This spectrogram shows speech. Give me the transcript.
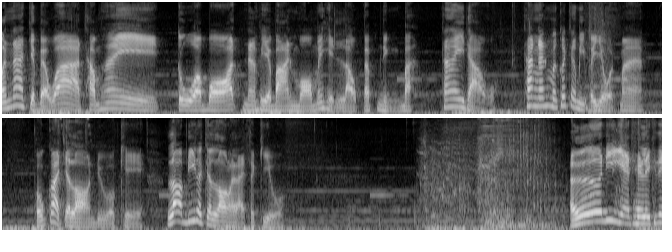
มันน่าจะแบบว่าทำให้ตัวบอสนางพยาบาลมองไม่เห็นเราแป๊บหนึ่งปะถ้าให้เดา ถ้างั้นมันก็จะมีประโยชน์มาก ผมก็อาจจะลองดูโอเค รอบนี้เราจะลองหลาย ๆ สกิล เออ นี่ไงเทเลคิเน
